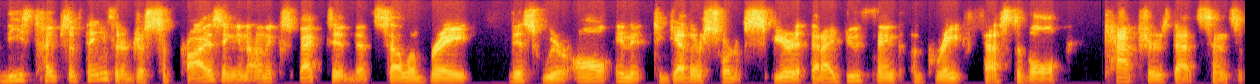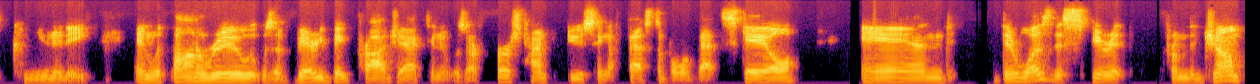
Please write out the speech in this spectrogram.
these types of things that are just surprising and unexpected that celebrate this we're all in it together sort of spirit that i do think a great festival captures that sense of community. And with Bonnaroo, it was a very big project and it was our first time producing a festival of that scale. And there was this spirit from the jump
